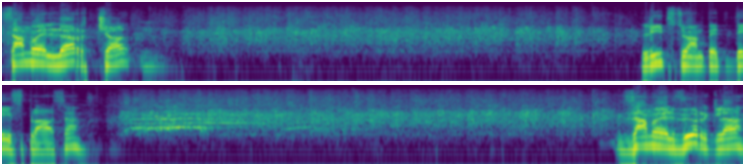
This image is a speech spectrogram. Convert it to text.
Samuel Lörtscher. Lead Trumpet Dave Blaser. Samuel Würgler.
